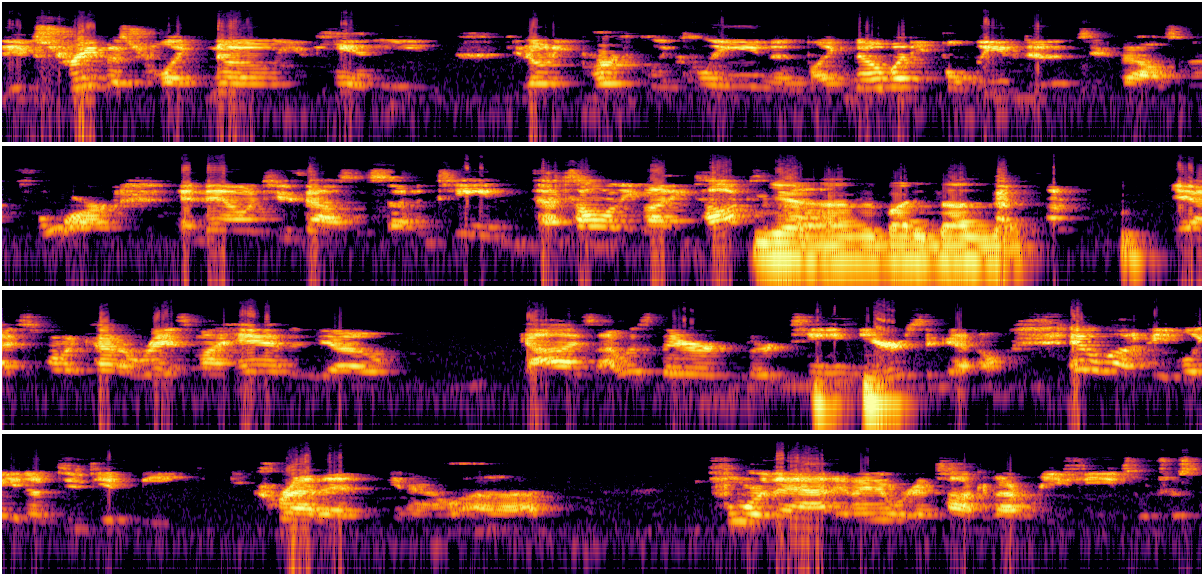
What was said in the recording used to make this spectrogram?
the extremists are like, no, you can't eat, you don't eat perfectly clean. And like, nobody believed it in 2004. And now in 2017, that's all anybody talks Yeah, about. Yeah, everybody does that. Yeah, I just want to kind of raise my hand and go, guys, I was there 13 years ago. And a lot of people, you know, do give me credit, you know, uh, for that. And I know we're going to talk about refeeds, which was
